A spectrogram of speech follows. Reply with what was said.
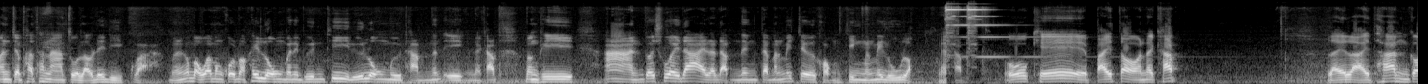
มันจะพัฒนาตัวเราได้ดีกว่า เหมือนก็บอกว่าบางคนบอกให้ลงไปในพื้นที่หรือลงมือทำนั่นเองนะครับบางทีอ่านก็ช่วยได้ระดับหนึ่งแต่มันไม่เจอของจริงมันไม่รู้หรอกนะครับโอเค ไปต่อนะครับ หลายๆท่านก็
